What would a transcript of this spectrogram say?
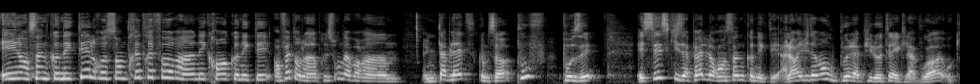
et l'enceinte connectée, elle ressemble très très fort à un écran connecté. En fait, on a l'impression d'avoir une tablette, comme ça, pouf, posée, et c'est ce qu'ils appellent leur enceinte connectée. Alors évidemment, vous pouvez la piloter avec la voix, ok,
